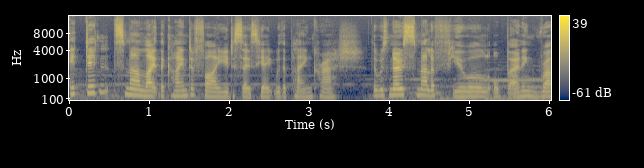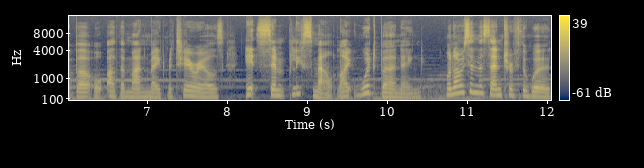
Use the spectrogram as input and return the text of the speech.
It didn't smell like the kind of fire you'd associate with a plane crash. There was no smell of fuel or burning rubber or other man made materials. It simply smelt like wood burning. When I was in the centre of the wood,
